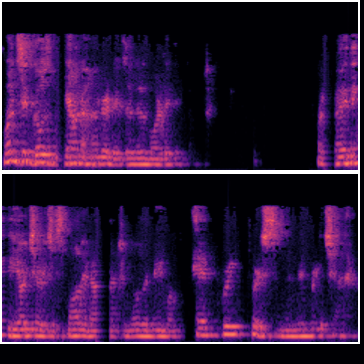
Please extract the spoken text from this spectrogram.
Once it goes beyond 100, it's a little more difficult. But I think your church is small enough to know the name of every person and every child.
